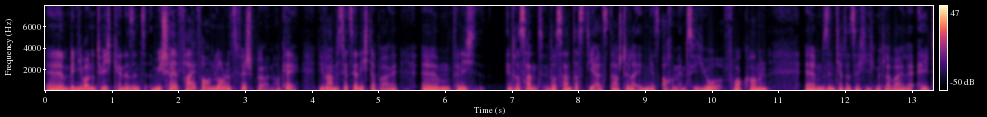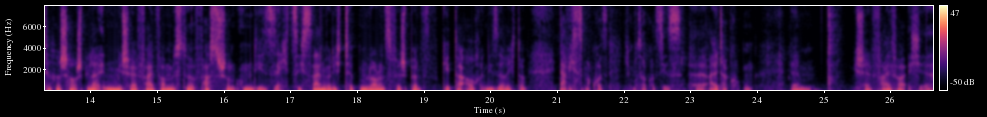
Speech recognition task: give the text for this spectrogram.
Ähm, wen ich aber natürlich kenne, sind Michelle Pfeiffer und Lawrence Fishburne. Okay, die waren bis jetzt ja nicht dabei. Ähm, Finde ich interessant. Interessant, dass die als DarstellerInnen jetzt auch im MCU vorkommen. Ähm, sind ja tatsächlich mittlerweile ältere SchauspielerInnen. Michelle Pfeiffer müsste fast schon um die 60 sein, würde ich tippen. Lawrence Fishburne geht da auch in diese Richtung. Darf ich es mal kurz, ich muss mal kurz dieses äh, Alter gucken ähm, Michelle Pfeiffer, ich, äh,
